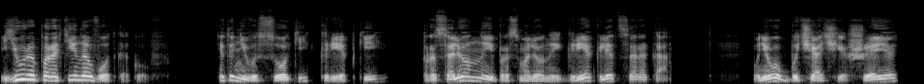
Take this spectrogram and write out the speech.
Юра Паратино вот каков. Это невысокий, крепкий, просоленный и просмоленный грек лет сорока. У него бычачья шея,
